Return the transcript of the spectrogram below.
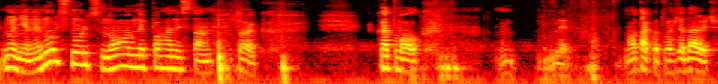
Ну ні, не нульц, нульц, но непоганий стан. Так. Катвалк. Блін. Ну отак от виглядають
